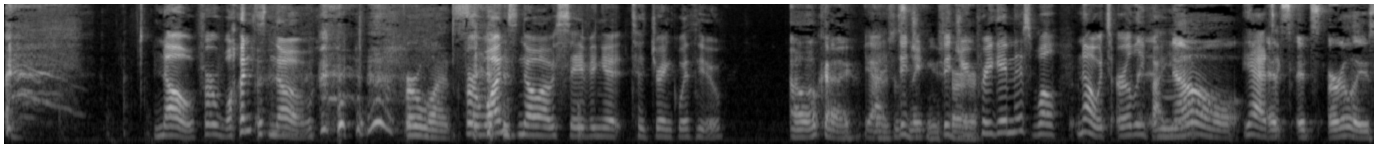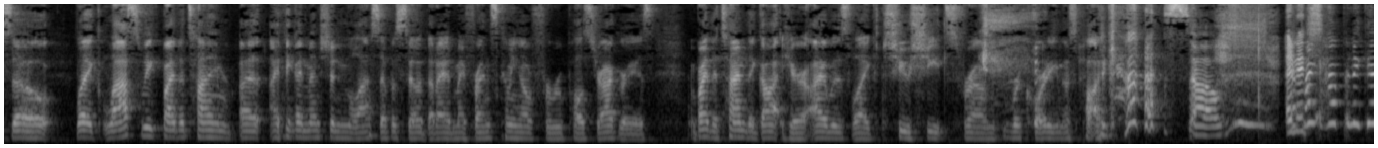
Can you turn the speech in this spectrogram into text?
No, for once, no. For once. For once, no, I was saving it to drink with you. Oh, okay. Yeah. just Did you making did you pregame this? Well, no, it's early by you. No. Yeah, it's it's it's, early. So like last week, by the time uh, I think I mentioned in the last episode that I had my friends coming over for RuPaul's Drag Race, and by the time they got here, I was like two sheets from recording this podcast. So And it it's- might happen again.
